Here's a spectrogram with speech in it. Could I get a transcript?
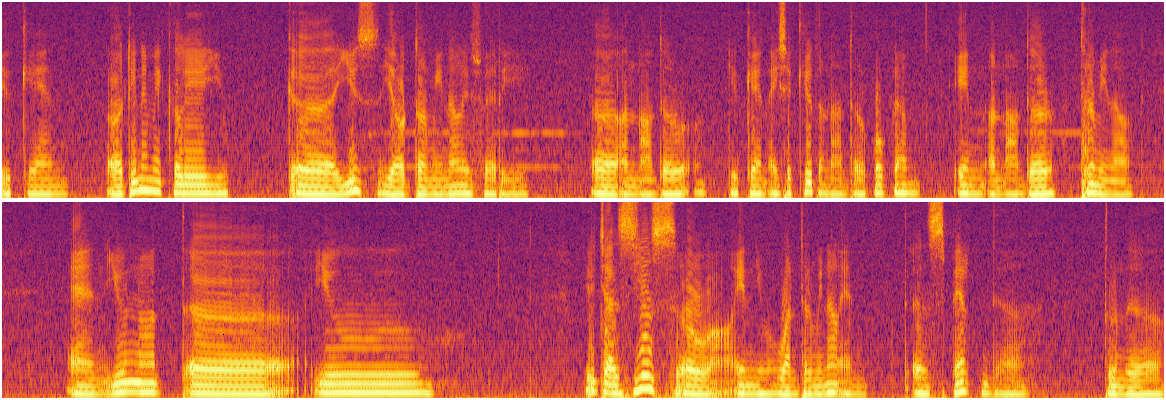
you can uh, dynamically you uh, use your terminal is very uh, another you can execute another program in another terminal. And you not uh, you you just use in one terminal and uh, the to the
